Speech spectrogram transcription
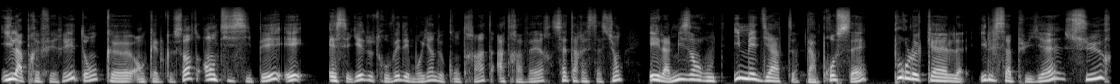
il a préféré donc euh, en quelque sorte anticiper et essayer de trouver des moyens de contrainte à travers cette arrestation et la mise en route immédiate d'un procès pour lequel il s'appuyait sur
